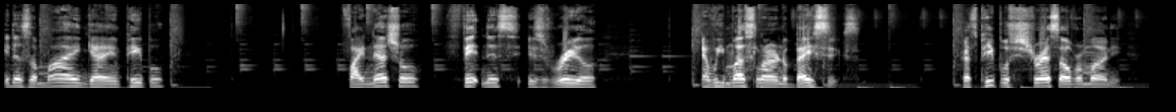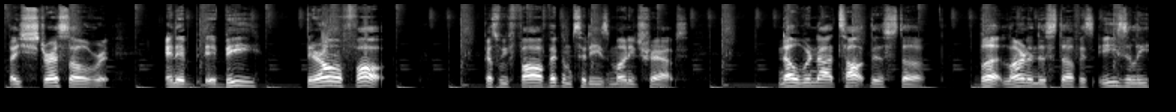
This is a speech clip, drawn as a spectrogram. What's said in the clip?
It is a mind game, people financial fitness is real and we must learn the basics because people stress over money they stress over it and it, it be their own fault because we fall victim to these money traps no we're not taught this stuff but learning this stuff is easily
